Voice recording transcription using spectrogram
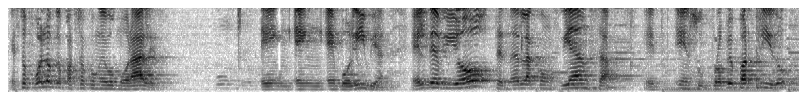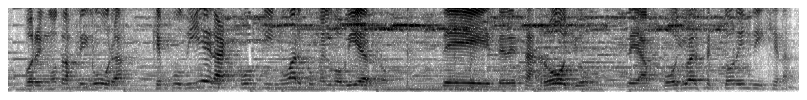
Eso fue lo que pasó con Evo Morales. En, Bolivia. Él debió tener la confianza eh, en su propio partido, pero en otra figura que pudiera continuar con el gobierno de, desarrollo, de apoyo al sector indígena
